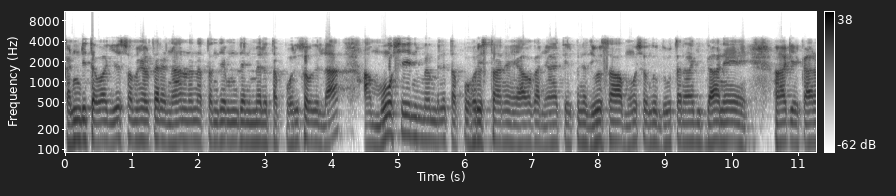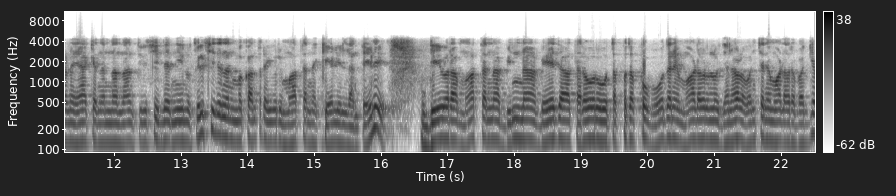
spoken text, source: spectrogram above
ಖಂಡಿತವಾಗಿ ಸ್ವಾಮಿ ಹೇಳ್ತಾರೆ, ನಾನು ನನ್ನ ತಂದೆ ಮುಂದೆ ನಿಮ್ಮ ಮೇಲೆ ತಪ್ಪು ಹೊರಿಸೋದಿಲ್ಲ ಆ ಮೋಶೆ ನಿಮ್ಮ ಮೇಲೆ ತಪ್ಪು ಹೊರಿಸ್ತಾನೆ. ಯಾವಾಗ ನ್ಯಾಯ ತೀರ್ಪಿನ ದಿವಸ ಮೋಶೆ ಒಂದು ದೂತನಾಗಿದ್ದಾನೆ. ಹಾಗೆ ಕಾರಣ ಯಾಕೆ ನನ್ನ, ನಾನು ತಿಳಿಸಿದ್ದೆ, ನೀನು ತಿಳಿಸಿದೆ ನನ್ನ ಮುಖಾಂತರ ಇವರು ಮಾತನ್ನು ಕೇಳಿಲ್ಲ. ಅಂತೇಳಿ ದೇವರ ಮಾತನ್ನು ಭಿನ್ನ, ಭೇದ ತರೋರು ತಪ್ಪು ತಪ್ಪು ಬೋಧನೆ ಮಾಡೋರನ್ನು ಜನಗಳ ವಂಚನೆ ಮಾಡೋರ ಬಗ್ಗೆ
